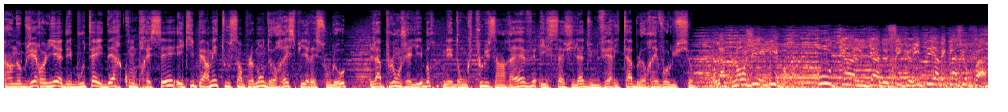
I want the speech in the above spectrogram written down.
Un objet relié à des bouteilles d'air compressé et qui permet tout simplement de respirer sous l'eau. La plongée libre n'est donc plus un rêve, il s'agit là d'une véritable révolution. La plongée est libre. Aucun lien de sécurité avec la surface.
